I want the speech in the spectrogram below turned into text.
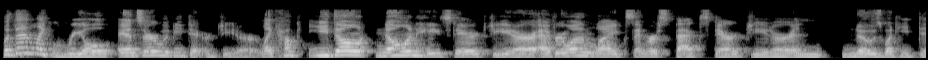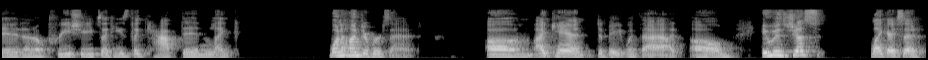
But then, like, real answer would be Derek Jeter. Like, how you don't, no one hates Derek Jeter. Everyone likes and respects Derek Jeter and knows what he did and appreciates that he's the captain, like, 100%. Um, I can't debate with that. Um, it was just, like I said,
